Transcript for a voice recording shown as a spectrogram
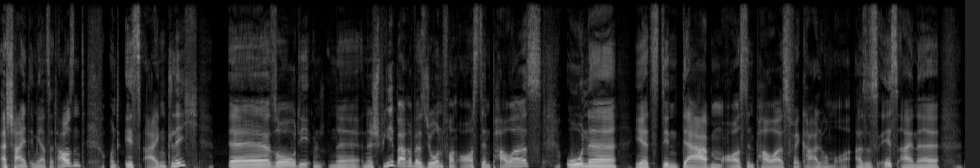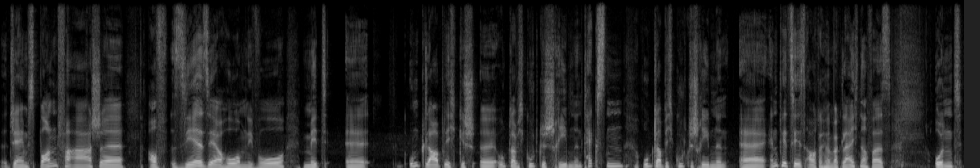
erscheint im Jahr 2000 und ist eigentlich äh, so die eine ne spielbare Version von Austin Powers ohne jetzt den derben Austin Powers Fäkalhumor. Also es ist eine James Bond Verarsche auf sehr sehr hohem Niveau mit äh, unglaublich, äh, unglaublich gut geschriebenen Texten, unglaublich gut geschriebenen äh, NPCs auch, da hören wir gleich noch was und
